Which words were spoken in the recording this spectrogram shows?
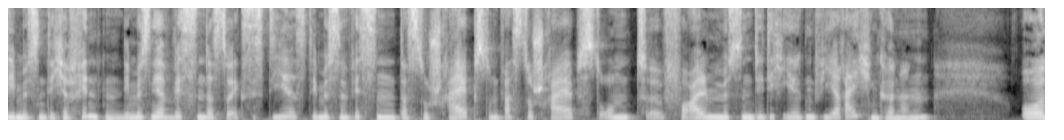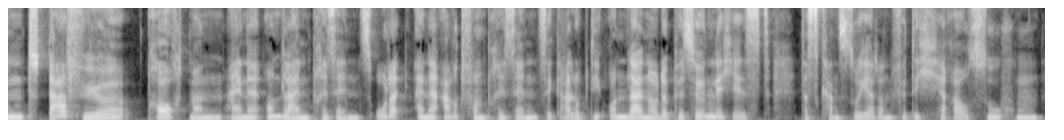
die müssen dich ja finden. Die müssen ja wissen, dass du existierst. Die müssen wissen, dass du schreibst und was du schreibst. Und äh, vor allem müssen die dich irgendwie erreichen können. Und dafür braucht man eine Online-Präsenz oder eine Art von Präsenz, egal ob die online oder persönlich ist. Das kannst du ja dann für dich heraussuchen.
